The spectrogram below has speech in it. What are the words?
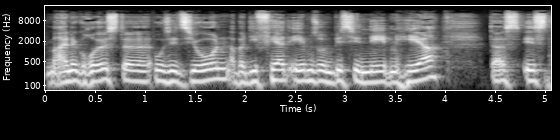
meine größte Position, aber die fährt eben so ein bisschen nebenher. Das ist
